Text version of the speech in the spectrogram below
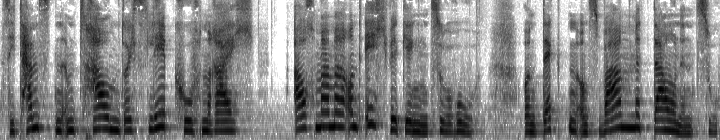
sie tanzten im Traum durchs Lebkuchenreich. Auch Mama und ich, wir gingen zur Ruh und deckten uns warm mit Daunen zu.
